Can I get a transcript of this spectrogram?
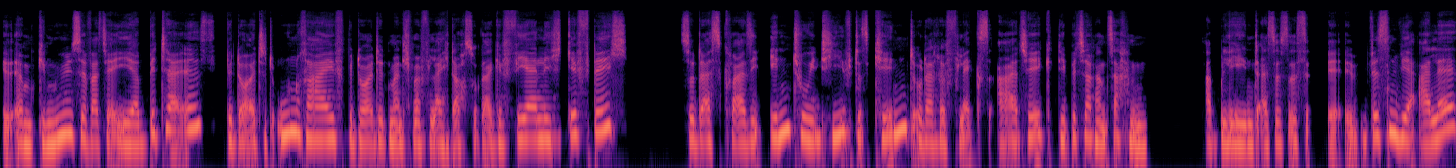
ähm, Gemüse, was ja eher bitter ist, bedeutet unreif, bedeutet manchmal vielleicht auch sogar gefährlich, giftig, sodass quasi intuitiv das Kind oder reflexartig die bitteren Sachen ablehnt. Also es ist, äh, wissen wir alle,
